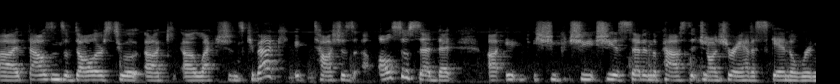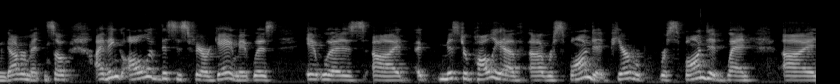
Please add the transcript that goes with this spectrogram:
uh, thousands of dollars to uh, elections Quebec. Tasha's also said that uh, it, she, she, she has said in the past that Jean Charest had a scandal-ridden government, and so I think all of this is fair game. It was it was uh, Mr. Poilievre uh, responded. Pierre responded when uh,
